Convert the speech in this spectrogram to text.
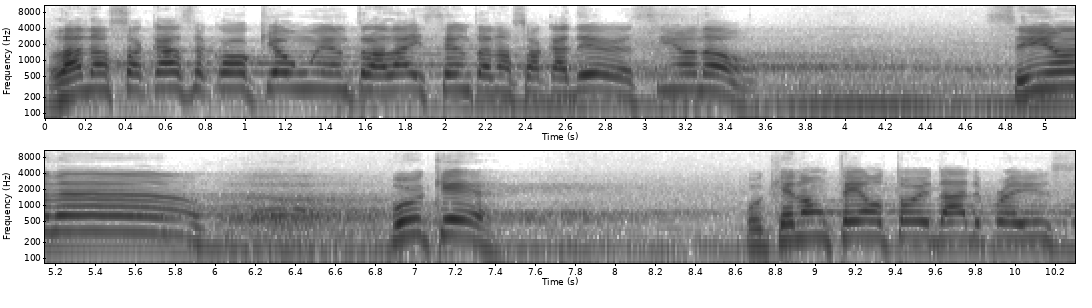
Lá na sua casa, qualquer um entra lá e senta na sua cadeira, sim ou não? Sim ou não? Por quê? porque não tem autoridade para isso.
